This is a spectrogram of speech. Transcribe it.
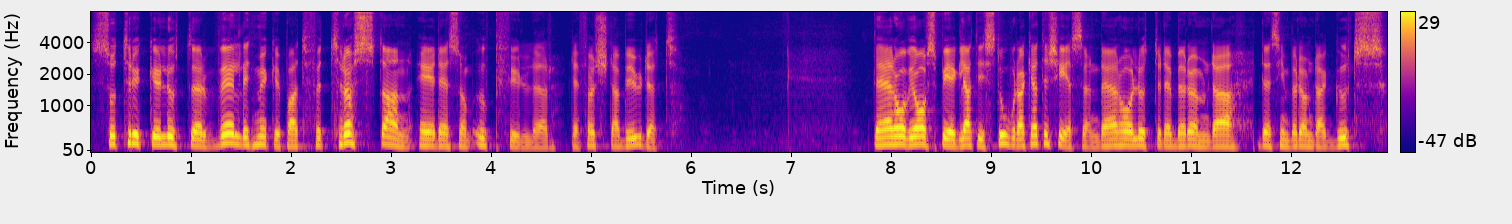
så trycker Luther väldigt mycket på att förtröstan är det som uppfyller det första budet. Det här har vi avspeglat i Stora katekesen. Där har Luther det berömda, det sin berömda Guds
